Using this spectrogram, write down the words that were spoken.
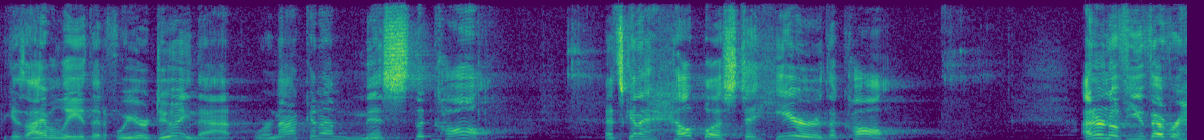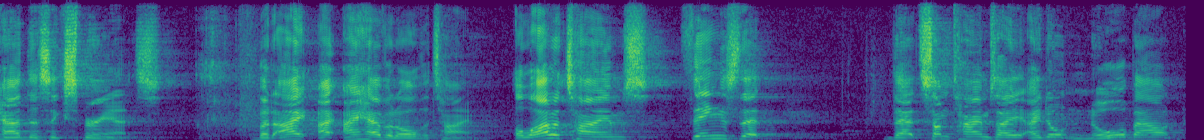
Because I believe that if we are doing that, we're not going to miss the call. That's going to help us to hear the call. I don't know if you've ever had this experience, but I, I, I have it all the time. A lot of times, things that that sometimes I, I don't know about,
